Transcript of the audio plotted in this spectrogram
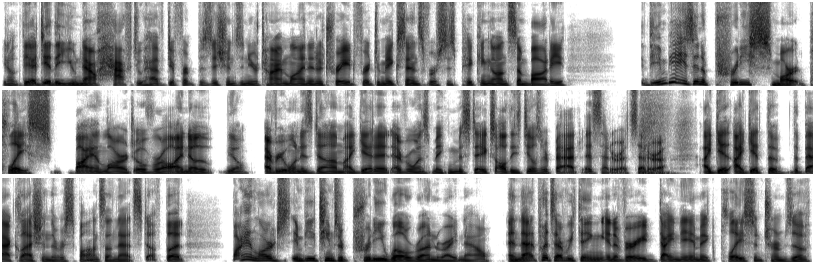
you know, the idea that you now have to have different positions in your timeline in a trade for it to make sense versus picking on somebody the NBA is in a pretty smart place by and large overall. I know, you know, everyone is dumb. I get it. Everyone's making mistakes. All these deals are bad, et cetera, et cetera. I get I get the the backlash and the response on that stuff. But by and large, NBA teams are pretty well run right now. And that puts everything in a very dynamic place in terms of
